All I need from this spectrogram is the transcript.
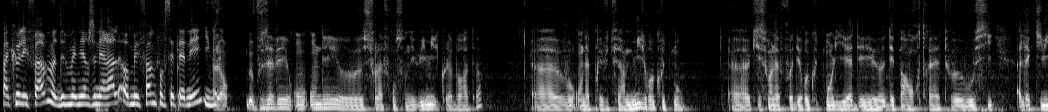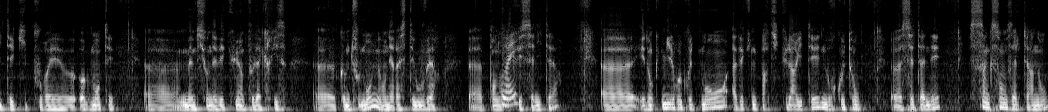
Pas que les femmes, de manière générale, hommes et femmes pour cette année Alors, vous avez, on, on est sur la France, on est 8000 collaborateurs. Euh, on a prévu de faire 1000 recrutements. Euh, qui sont à la fois des recrutements liés à des euh, départs en retraite ou aussi à l'activité qui pourrait augmenter, même si on a vécu un peu la crise comme tout le monde, mais on est resté ouvert pendant la crise sanitaire. et donc 1000 recrutements avec une particularité, nous recrutons cette année 500 alternants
